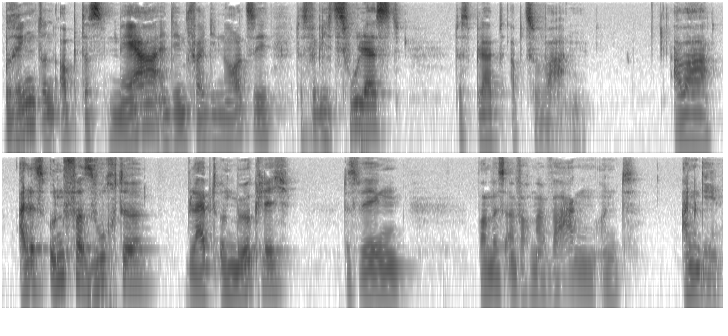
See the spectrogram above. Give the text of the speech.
bringt und ob das Meer, in dem Fall die Nordsee, das wirklich zulässt, das bleibt abzuwarten. Aber alles Unversuchte bleibt unmöglich. Deswegen wollen wir es einfach mal wagen und angehen.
